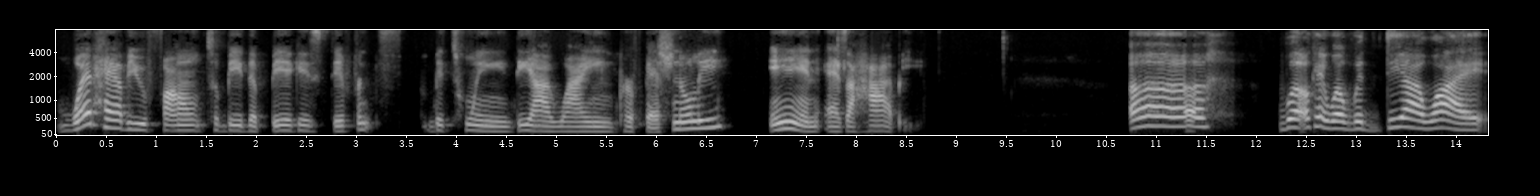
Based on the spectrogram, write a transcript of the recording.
What have you found to be the biggest difference between DIYing professionally and as a hobby? Uh, well, okay. Well, with DIY,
